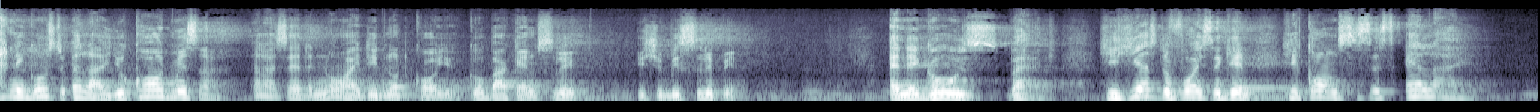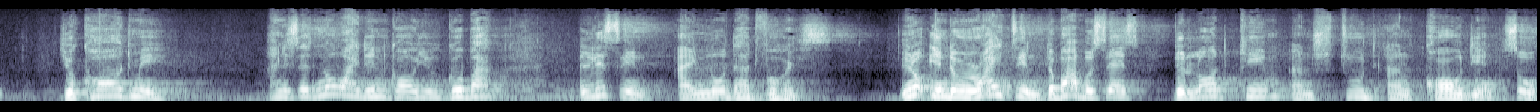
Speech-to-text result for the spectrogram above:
And he goes to Eli, You called me, sir. Eli said, No, I did not call you. Go back and sleep. You should be sleeping. And he goes back. He hears the voice again. He comes, he says, Eli, you called me. And he says, No, I didn't call you. Go back. Listen, I know that voice. You know, in the writing, the Bible says the Lord came and stood and called him. So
